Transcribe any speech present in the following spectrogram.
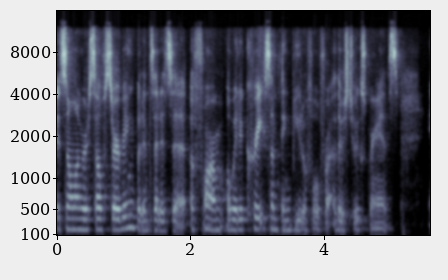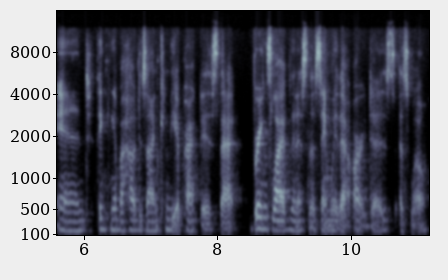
it's no longer self-serving, but instead it's a, a form, a way to create something beautiful for others to experience and thinking about how design can be a practice that brings liveliness in the same way that art does as well.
